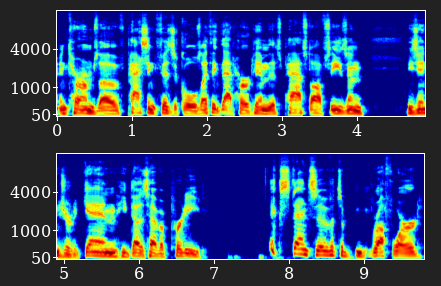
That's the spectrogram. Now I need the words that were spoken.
in terms of passing physicals. I think that hurt him this past off season. He's injured again. He does have a pretty extensive, it's a rough word,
